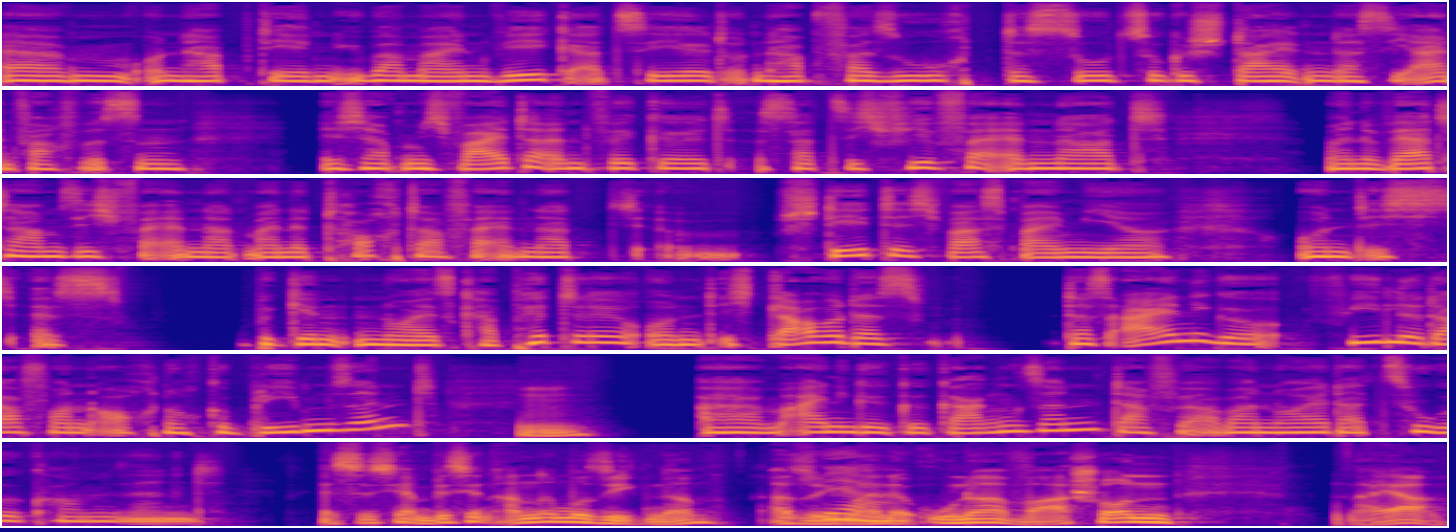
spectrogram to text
ähm, und habe denen über meinen Weg erzählt und habe versucht, das so zu gestalten, dass sie einfach wissen, ich habe mich weiterentwickelt, es hat sich viel verändert, meine Werte haben sich verändert, meine Tochter verändert äh, stetig was bei mir und ich es beginnt ein neues Kapitel und ich glaube, dass dass einige, viele davon auch noch geblieben sind, ähm, einige gegangen sind, dafür aber neue dazugekommen sind. Es ist ja ein bisschen andere Musik, ne? Also ich Ja. meine, Una war schon, naja,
